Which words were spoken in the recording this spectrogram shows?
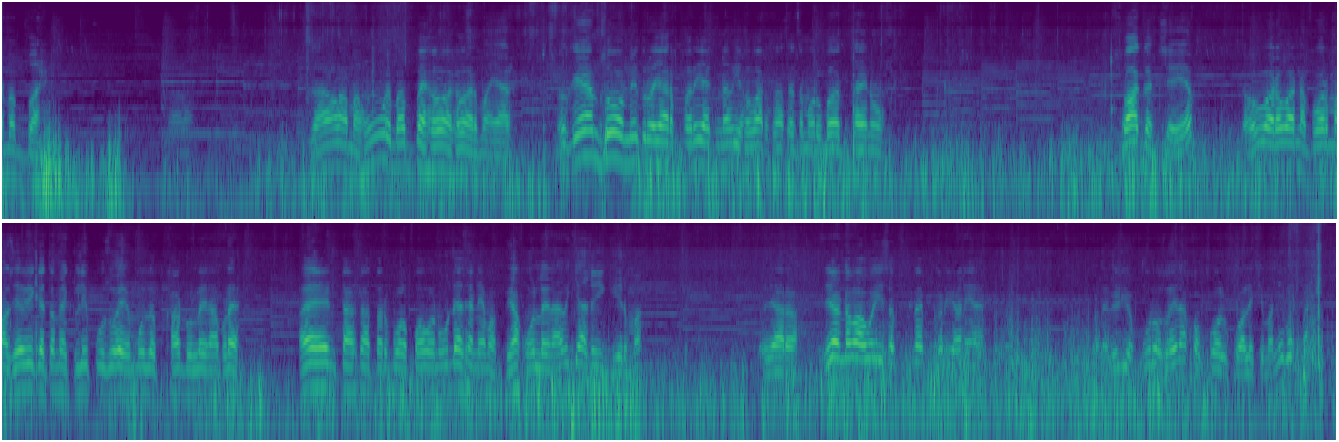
છે બબ્બા જાળામાં હું બાપભાઈ હવાર હવારમાં યાર. તો કેમ છો મિત્રો યાર? ફરી એક નવી હવાર સાથે તમારું બધાનું સ્વાગત છે એમ. હવાર હવારના પોરમાં જેવી કે તમે ક્લિપુ જોઈએ મુજબ ખાટું લઈને આપણે હૈન ટાટા તરબોળ પવન ઉડે છે ને એમાં ભેહું લઈને આવી ગયા છે એ ગીરમાં. તો યાર, જે નવા હોય સબસ્ક્રાઈબ કરી અને અને વીડિયો પૂરો જોઈ નાખો ફોલ ક્વોલિટીમાં નહીં બાપા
